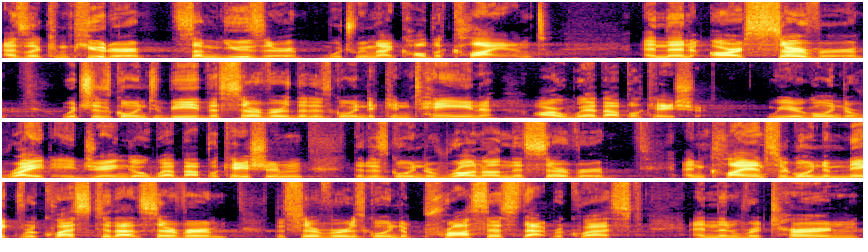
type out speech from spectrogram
as a computer, some user, which we might call the client, and then our server, which is going to be the server that is going to contain our web application. We are going to write a Django web application that is going to run on this server. And clients are going to make requests to that server. The server is going to process that request and then return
